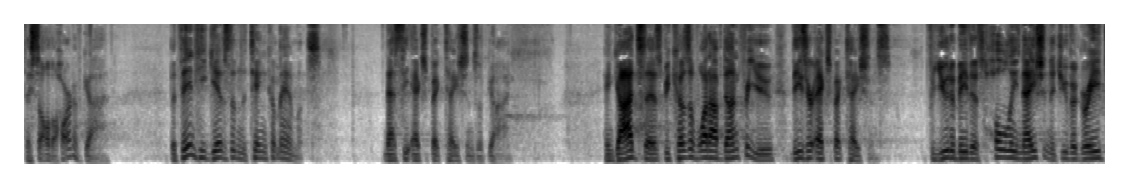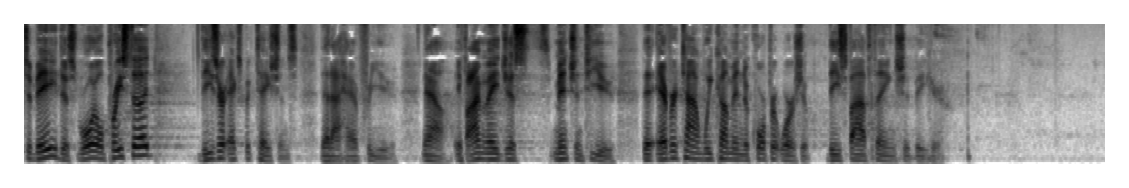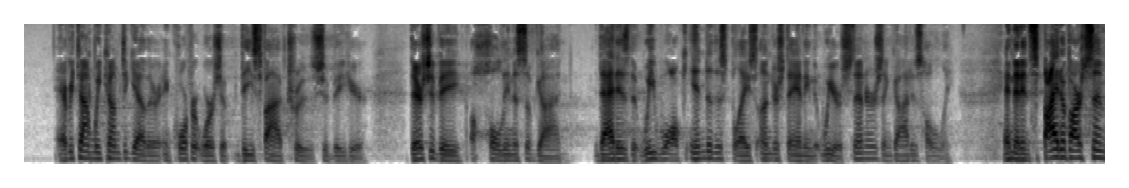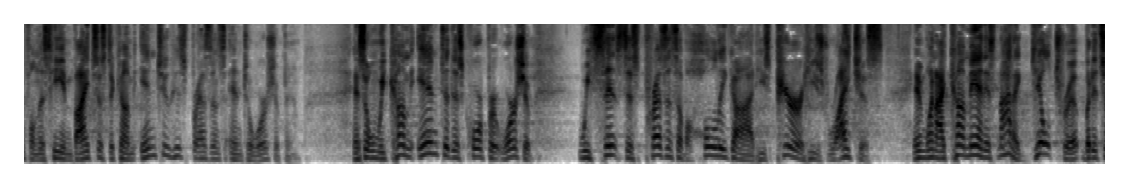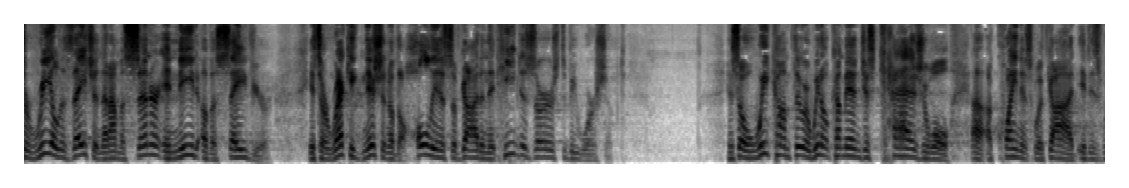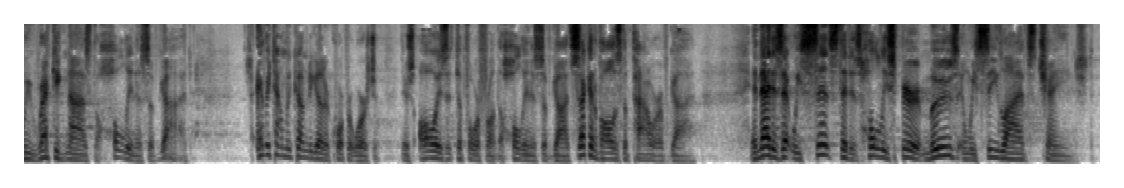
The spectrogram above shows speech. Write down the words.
They saw the heart of God. But then he gives them the Ten Commandments. That's the expectations of God. And God says, because of what I've done for you, these are expectations. For you to be this holy nation that you've agreed to be, this royal priesthood, these are expectations that I have for you. Now, if I may just mention to you that every time we come into corporate worship, these five things should be here. Every time we come together in corporate worship, these five truths should be here. There should be a holiness of God. That is that we walk into this place understanding that we are sinners and God is holy. And that in spite of our sinfulness, He invites us to come into His presence and to worship Him. And so when we come into this corporate worship, we sense this presence of a holy God. He's pure. He's righteous. And when I come in, it's not a guilt trip, but it's a realization that I'm a sinner in need of a savior. It's a recognition of the holiness of God and that He deserves to be worshiped. And so we come through, or we don't come in just casual uh, acquaintance with God, it is we recognize the holiness of God. So every time we come together, corporate worship, there's always at the forefront the holiness of God. Second of all is the power of God. And that is that we sense that His Holy Spirit moves and we see lives changed.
